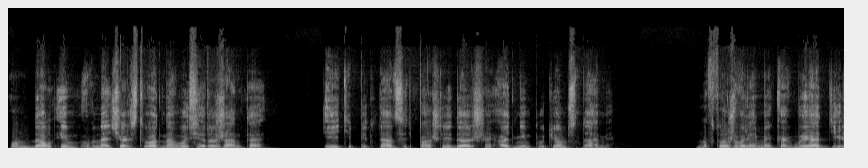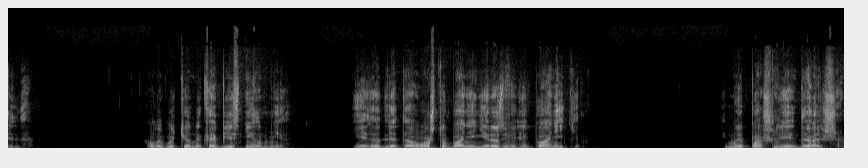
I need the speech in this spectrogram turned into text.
Он дал им в начальство одного сержанта, и эти 15 пошли дальше одним путем с нами, но в то же время как бы и отдельно. Лагутенок объяснил мне, это для того, чтобы они не развели паники. И мы пошли дальше.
